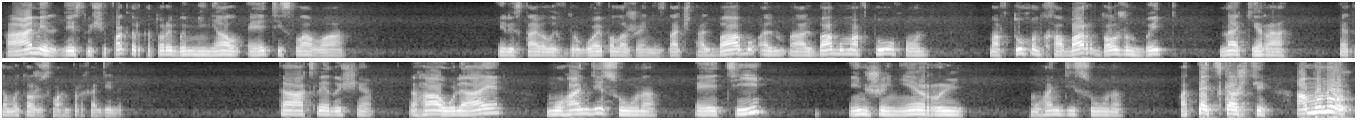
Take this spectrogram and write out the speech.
амель, действующий фактор, который бы менял эти слова или ставил их в другое положение. Значит, альбабу, альбабу мафтухун. Мафтухун хабар должен быть накира. Это мы тоже с вами проходили. Так, следующее. Гауляи мухандисуна. Эти инженеры. Мухандисуна. Опять скажете, Амунур,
